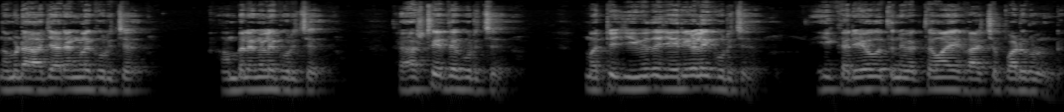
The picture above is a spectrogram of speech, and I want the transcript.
നമ്മുടെ ആചാരങ്ങളെക്കുറിച്ച് അമ്പലങ്ങളെക്കുറിച്ച് രാഷ്ട്രീയത്തെക്കുറിച്ച് മറ്റു ജീവിതചര്യകളെക്കുറിച്ച് ഈ കരയോഗത്തിന് വ്യക്തമായ കാഴ്ചപ്പാടുകളുണ്ട്.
